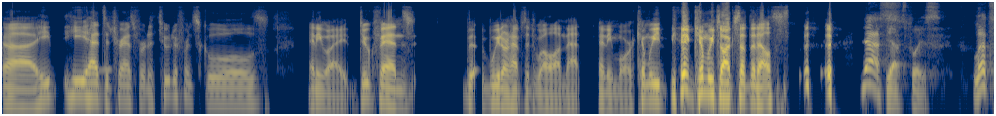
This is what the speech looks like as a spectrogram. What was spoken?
uh, he he had to transfer to two different schools. Anyway, Duke fans, we don't have to dwell on that anymore. Can we can we talk something else? yes. Yes, please. Let's,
